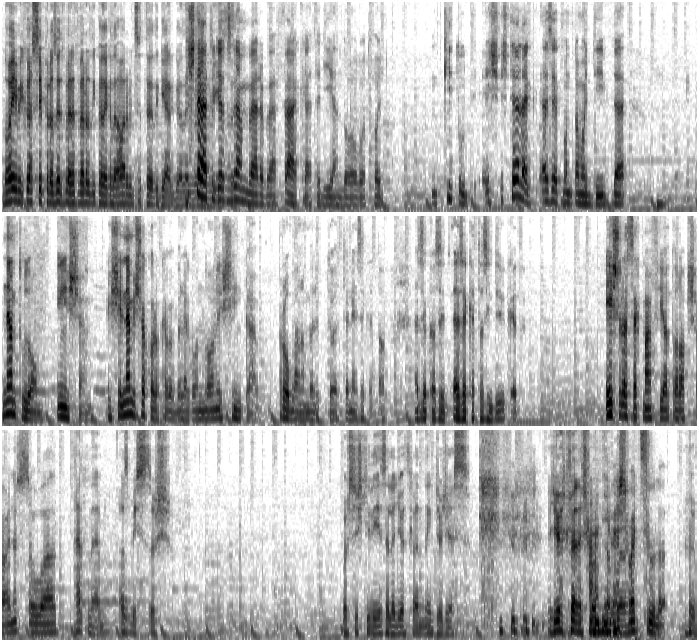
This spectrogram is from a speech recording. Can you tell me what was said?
Noémi, kösz szépen az 50 Veronika, neked a 35 Gergő. És lehet, hogy ez az emberbe felkelt egy ilyen dolgot, hogy ki tud, és, és tényleg ezért mondtam, hogy deep, de nem tudom, én sem. És én nem is akarok ebbe belegondolni, és inkább próbálom velük tölteni ezeket, a, ezek az, ezeket az időket. Én sem leszek már fiatalabb sajnos, szóval... Hát nem, az biztos. Most is kinézel egy 50-nek, Jojes. Egy 50-es Hány éves vagy, Cula?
